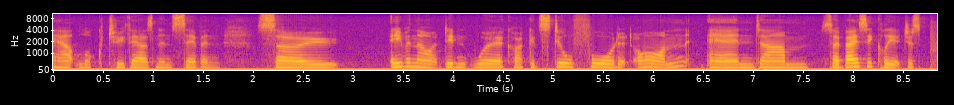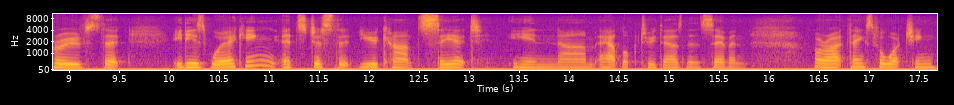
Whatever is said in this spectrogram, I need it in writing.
Outlook 2007. So even though it didn't work, I could still forward it on, and um, so basically it just proves that it is working. It's just that you can't see it in um, Outlook 2007. Alright, thanks for watching.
